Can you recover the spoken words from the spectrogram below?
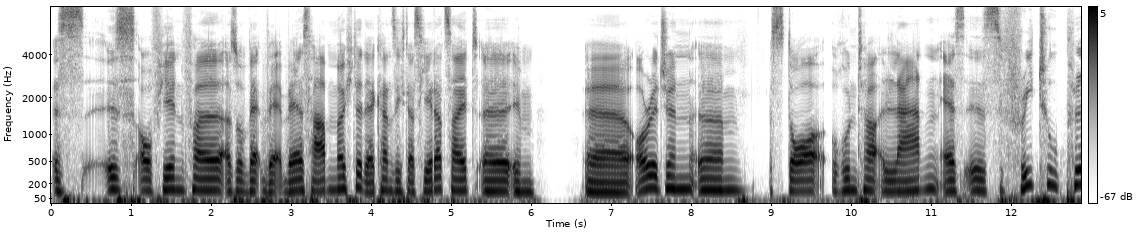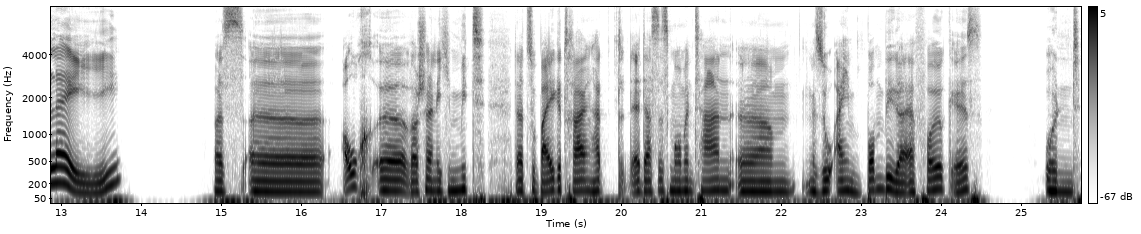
es ist auf jeden Fall, also wer, wer, wer, es haben möchte, der kann sich das jederzeit äh, im äh, Origin ähm, Store runterladen. Es ist free to play, was äh, auch äh, wahrscheinlich mit dazu beigetragen hat, äh, dass es momentan ähm, so ein bombiger Erfolg ist. Und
